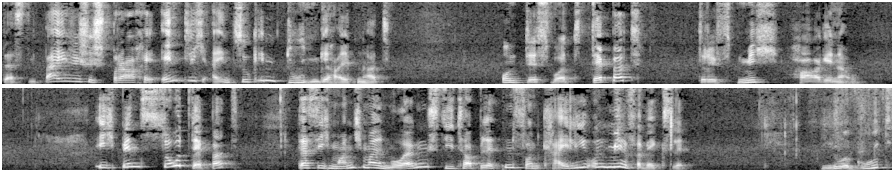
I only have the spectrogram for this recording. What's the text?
dass die bayerische Sprache endlich Einzug im Duden gehalten hat. Und das Wort deppert trifft mich haargenau. Ich bin so deppert, dass ich manchmal morgens die Tabletten von Kylie und mir verwechsle. Nur gut,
